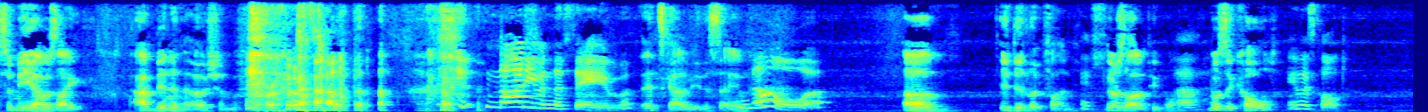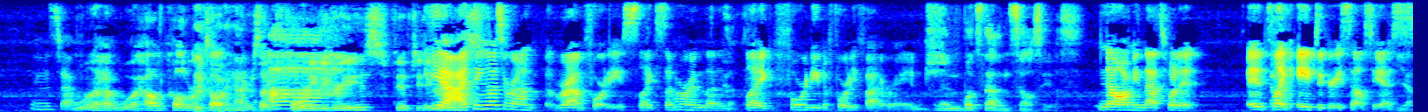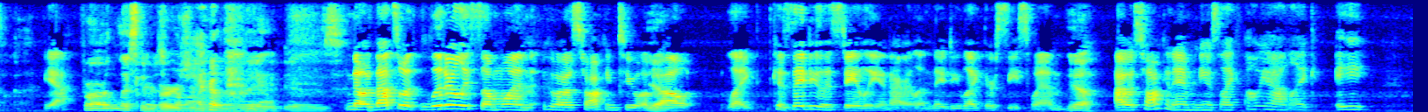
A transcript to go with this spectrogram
to me i was like i've been in the ocean before Not even the same. it's got to be the same No. um it did look fun It there was a lot of people Uh, was it cold it was cold. It was definitely. How, how cold are we talking here? It's like Uh, 40 degrees, 50 degrees? Yeah, I think it was around around forties, like somewhere in the like forty to forty five range. And what's that in Celsius? No, I mean that's what it. It's like eight degrees Celsius. Yeah, okay. Yeah. For our the listeners conversion from Ireland, rate yeah. is. No, that's what literally someone who I was talking to Yeah. about like because they do this daily in Ireland. They do like their sea swim. Yeah. I was talking to him and he was like, "Oh yeah, like eight,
